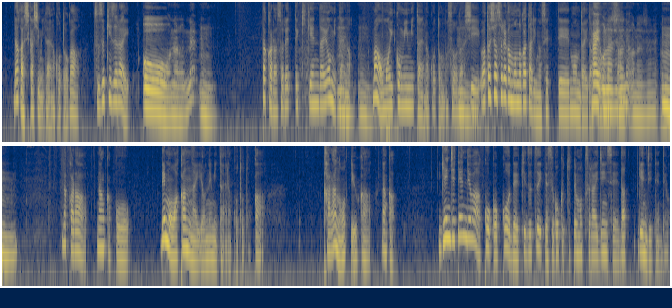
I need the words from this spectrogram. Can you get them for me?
「だがしかし」みたいなことが続きづらい。おおなるほどね。うん。だからそれって危険だよみたいな、うんうん。まあ思い込みみたいなこともそうだし、私はそれが物語の設定問題だとはい思った同じだね同じだね。うん、だからなんかこうでも分かんないよねみたいなこととかからのっていうかなんか現時点ではこうこうこうで傷ついてすごくとても辛い人生だ現時点では。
